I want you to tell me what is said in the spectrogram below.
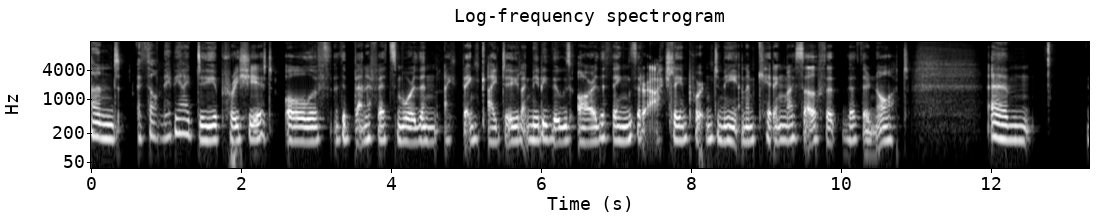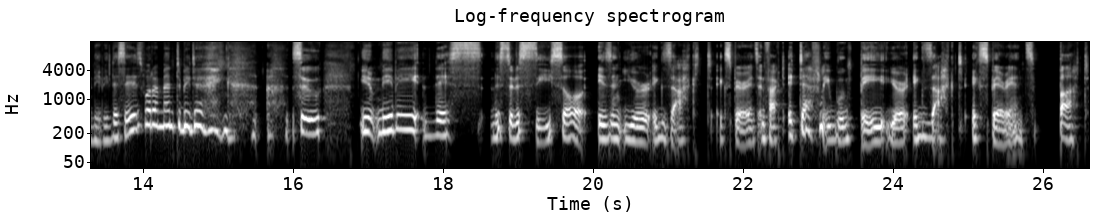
And I thought maybe I do appreciate all of the benefits more than I think I do. Like maybe those are the things that are actually important to me, and I'm kidding myself that, that they're not. Um, maybe this is what I'm meant to be doing. so, you know, maybe this this sort of seesaw isn't your exact experience. In fact, it definitely won't be your exact experience. But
